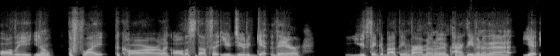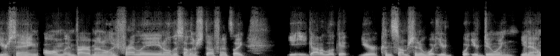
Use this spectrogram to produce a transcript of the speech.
all the, you know, the flight, the car, like all the stuff that you do to get there, you think about the environmental impact even of that, yet you're saying, oh, I'm environmentally friendly and all this other stuff. And it's like, you, you got to look at your consumption of what you're, what you're doing, you know?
